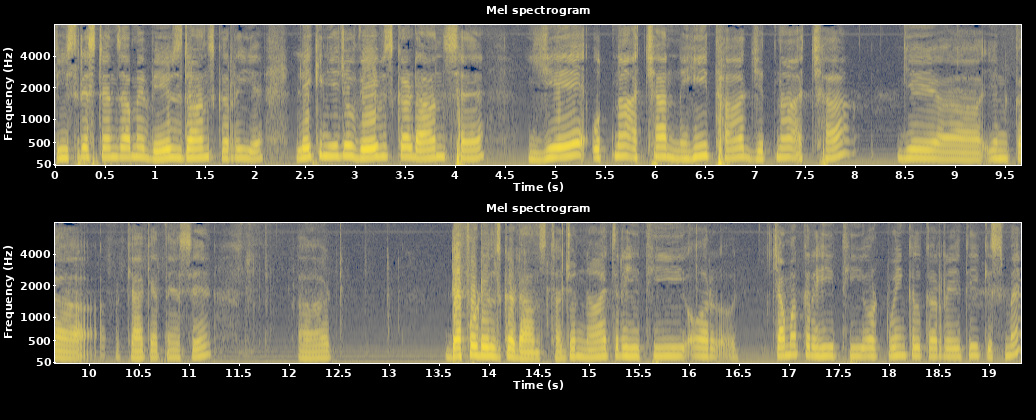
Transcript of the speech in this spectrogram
तीसरे स्टेंजा में वेव्स डांस कर रही है, लेकिन ये जो वेव्स का डांस है, ये उतना अच्छा नहीं था जितना अच्छा ये इनका, क्या कहते हैं इसे डेफोडिल्स का डांस था जो नाच रही थी और चमक रही थी और ट्विंकल कर रही थी किसमें?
